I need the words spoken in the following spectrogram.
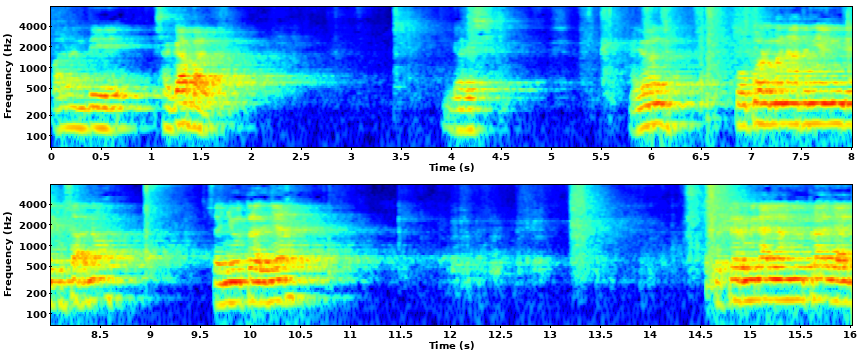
Para hindi sagabal. Guys. Ngayon, puporma natin yan dito sa ano, sa neutral niya. Sa terminal ng neutral yan.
